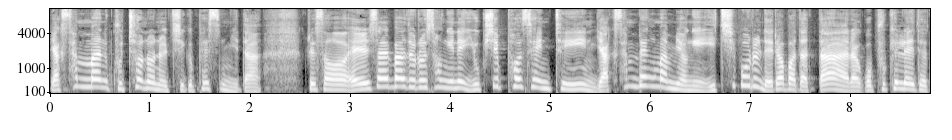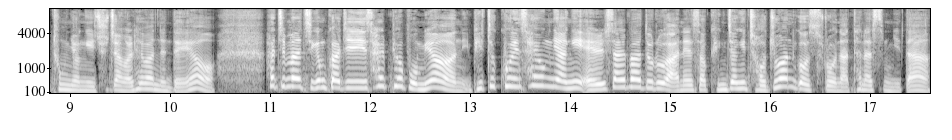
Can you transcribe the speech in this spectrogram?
약 3만 9천 원을 지급했습니다. 그래서 엘살바도르 성인의 60%인 약 300만 명이 이 치보를 내려받았다라고 부켈레 대통령이 주장을 해왔는데요. 하지만 지금까지 살펴보면 비트코인 사용량이 엘살바도르 안에서 굉장히 저조한 것으로 나타났습니다.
